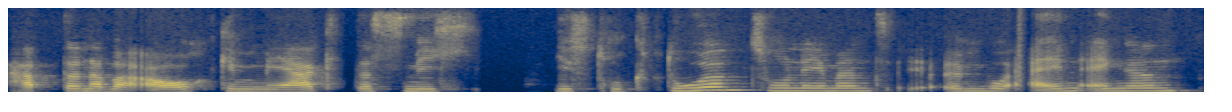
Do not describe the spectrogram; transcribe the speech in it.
habe dann aber auch gemerkt, dass mich die Strukturen zunehmend irgendwo einengen,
